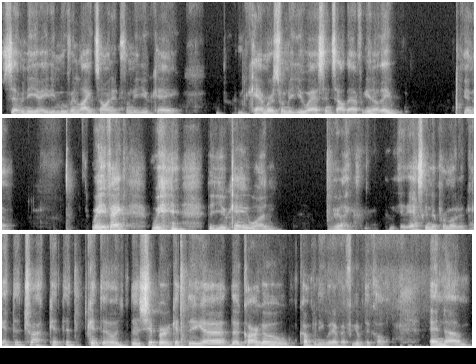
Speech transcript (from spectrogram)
70 or 80 moving lights on it from the uk cameras from the us and south africa you know they you know we in fact we the uk one we're like asking the promoter, get the truck, get the get the the shipper, get the uh, the cargo company, whatever I forget what they're called, and um,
